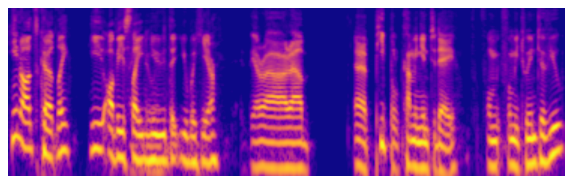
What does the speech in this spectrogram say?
He nods curtly. He obviously knew that you were here. There are uh, uh, people coming in today for me, for me to interview.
